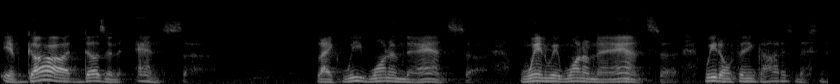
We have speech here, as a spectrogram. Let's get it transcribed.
if God doesn't answer like we want Him to answer, when we want Him to answer, we don't think God is listening.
